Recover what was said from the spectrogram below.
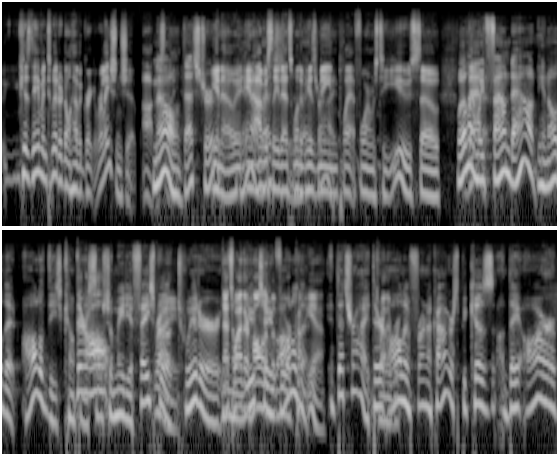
because him and Twitter don't have a great relationship. Obviously. No, that's true. You know, and obviously that's, one of his that's main platforms to use. So Well, and we found out, you know, that all of these companies, all- social media, Facebook, Right. Twitter, you That's know, why they're hauling before all of them- yeah. that's right. They're they're all in front of Congress because they are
